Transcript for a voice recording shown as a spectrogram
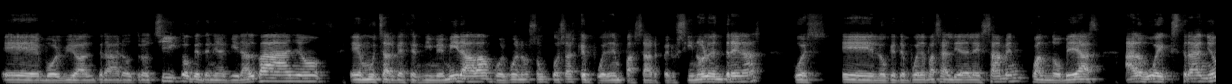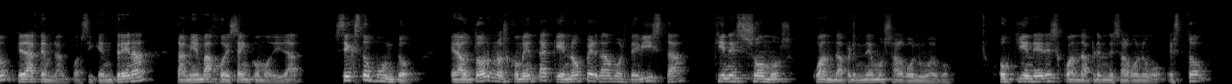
eh, volvió a entrar otro chico que tenía que ir al baño, eh, muchas veces ni me miraban. Pues bueno, son cosas que pueden pasar, pero si no lo entrenas, pues eh, lo que te puede pasar el día del examen, cuando veas algo extraño, quedarte en blanco. Así que entrena también bajo esa incomodidad. Sexto punto, el autor nos comenta que no perdamos de vista quiénes somos cuando aprendemos algo nuevo o quién eres cuando aprendes algo nuevo. Esto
